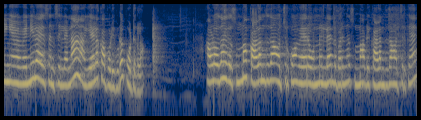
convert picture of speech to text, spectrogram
நீங்கள் வெண்ணிலா எசன்ஸ் இல்லைன்னா ஏலக்காய் பொடி கூட போட்டுக்கலாம். அவ்வளோதான் இதை சும்மா கலந்து தான் வச்சுருக்கோம். வேறு ஒன்றும் இல்லை. இந்த பாருங்கள் சும்மா அப்படி கலந்து தான் வச்சுருக்கேன்.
